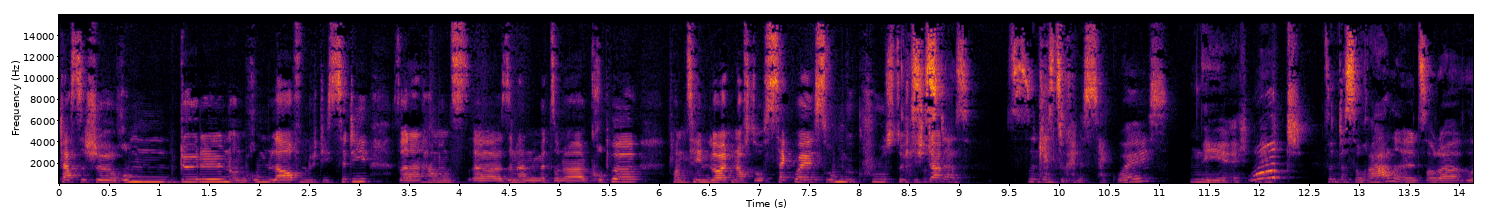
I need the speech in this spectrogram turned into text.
klassische Rumdödeln und Rumlaufen durch die City, sondern haben uns, äh, sind dann mit so einer Gruppe von zehn Leuten auf so Segways rumgecruised durch die Was Stadt. ist das? Sind Kennst du keine Segways? Nee, echt nicht. What? Sind das so Radels oder so?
